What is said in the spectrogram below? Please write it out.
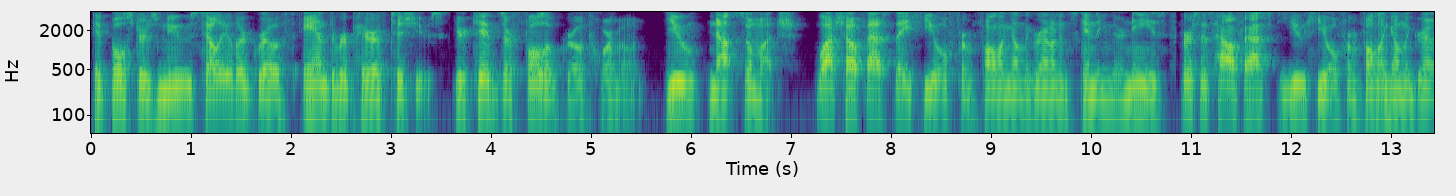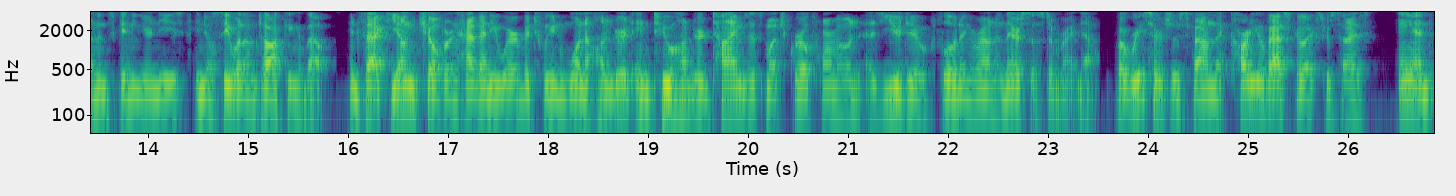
It bolsters new cellular growth and the repair of tissues. Your kids are full of growth hormone. You, not so much. Watch how fast they heal from falling on the ground and skinning their knees versus how fast you heal from falling on the ground and skinning your knees, and you'll see what I'm talking about. In fact, young children have anywhere between 100 and 200 times as much growth hormone as you do floating around in their system right now. But researchers found that cardiovascular exercise and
